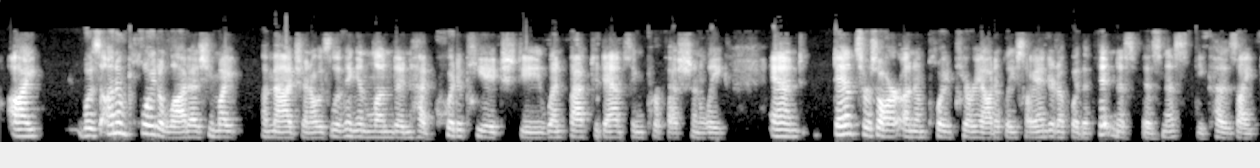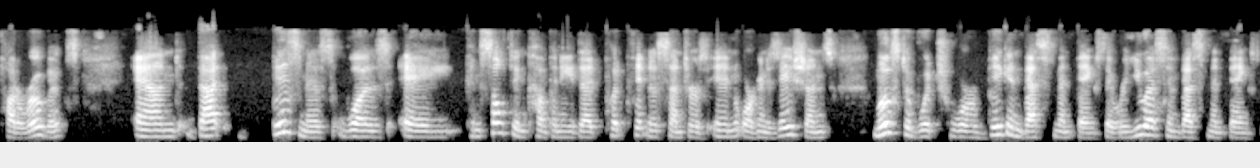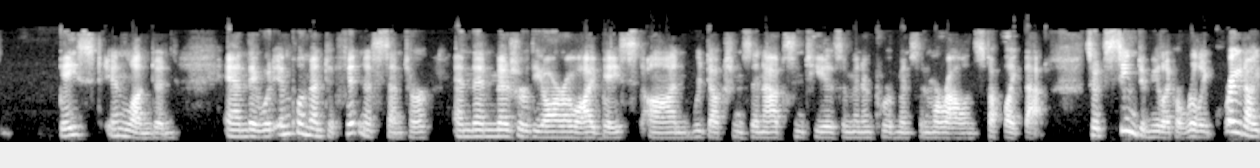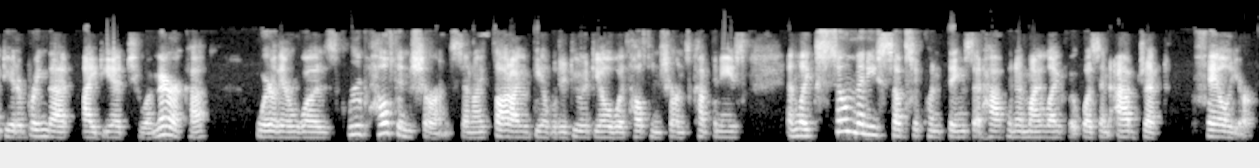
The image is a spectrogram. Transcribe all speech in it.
I was unemployed a lot, as you might imagine. I was living in London, had quit a PhD, went back to dancing professionally, and dancers are unemployed periodically. So I ended up with a fitness business because I taught aerobics. And that business was a consulting company that put fitness centers in organizations, most of which were big investment banks. They were US investment banks based in London. And they would implement a fitness center and then measure the ROI based on reductions in absenteeism and improvements in morale and stuff like that. So it seemed to me like a really great idea to bring that idea to America where there was group health insurance. And I thought I would be able to do a deal with health insurance companies. And like so many subsequent things that happened in my life, it was an abject failure.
